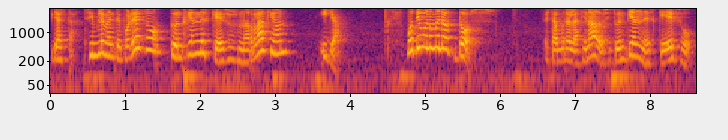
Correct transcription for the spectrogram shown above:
Ya está, simplemente por eso tú entiendes que eso es una relación y ya. Motivo número dos. Está muy relacionado, si tú entiendes que eso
